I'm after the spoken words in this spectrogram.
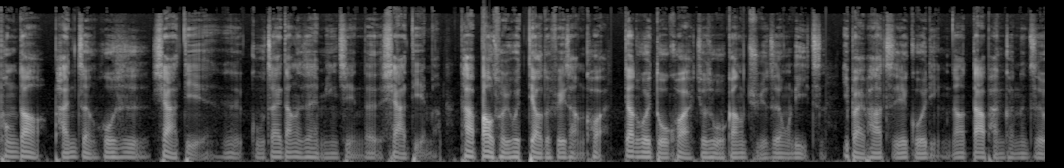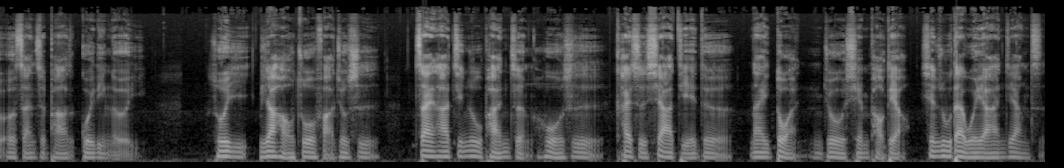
碰到盘整或是下跌，股灾当然是很明显的下跌嘛，它报酬率会掉得非常快，掉的会多快？就是我刚举的这种例子，一百趴直接归零，然后大盘可能只有二三十趴归零而已。所以比较好做法就是在它进入盘整或者是开始下跌的那一段，你就先跑掉，先入袋为安这样子。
